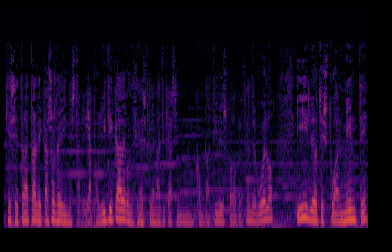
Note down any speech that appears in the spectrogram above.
que se trata de casos de inestabilidad política, de condiciones climáticas incompatibles con la operación del vuelo y leo textualmente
